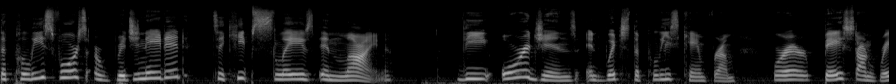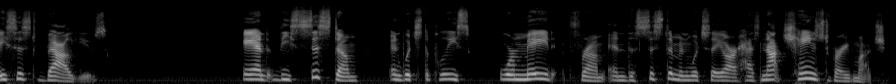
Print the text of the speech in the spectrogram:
The police force originated to keep slaves in line. The origins in which the police came from were based on racist values. And the system in which the police were made from and the system in which they are has not changed very much.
